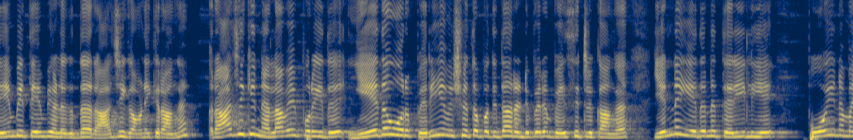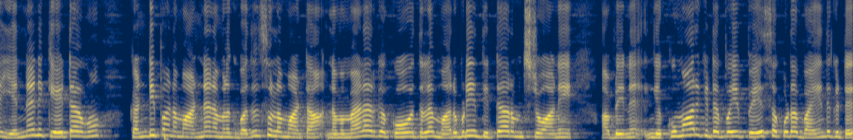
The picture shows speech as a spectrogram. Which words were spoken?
தேம்பி தேம்பி அழுகுத ராஜி கவனிக்கிறாங்க. ராஜிக்கு நல்லாவே புரியுது. ஏதோ ஒரு பெரிய விஷயத்தை பற்றி தான் ரெண்டு பேரும் பேசிட்டு இருக்காங்க. என்ன ஏதுன்னு தெரியலையே. போய் நம்ம என்னன்னு கேட்டாவும் கண்டிப்பாக நம்ம அண்ணன் நம்மளுக்கு பதில் சொல்ல மாட்டான். நம்ம மேலே இருக்க கோவத்தில் மறுபடியும் திட்ட ஆரம்பிச்சிடுவானே அப்படின்னு இங்கே குமார்கிட்ட போய் பேசக்கூட பயந்துக்கிட்டு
